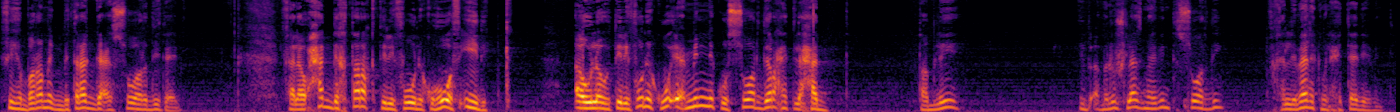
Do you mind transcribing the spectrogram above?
فيه برامج بترجع الصور دي تاني. فلو حد اخترق تليفونك وهو في إيدك أو لو تليفونك وقع منك والصور دي راحت لحد طب ليه؟ يبقى ملوش لازمة يا بنت الصور دي. فخلي بالك من الحتة دي يا بنتي.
